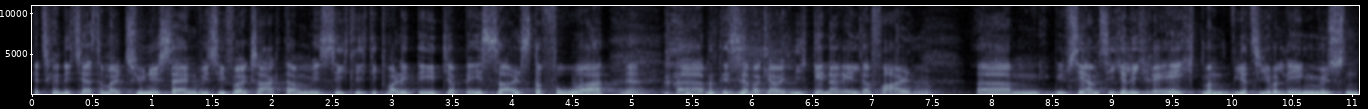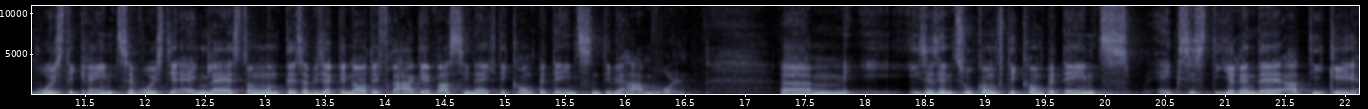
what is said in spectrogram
Jetzt könnte ich zuerst einmal zynisch sein, wie Sie vorher gesagt haben, ist sichtlich die Qualität ja besser als davor. Ja. Ähm, das ist aber, glaube ich, nicht generell der Fall. Ja. Ähm, Sie haben sicherlich recht, man wird sich überlegen müssen, wo ist die Grenze, wo ist die Eigenleistung und deshalb ist ja genau die Frage, was sind eigentlich die Kompetenzen, die wir haben wollen. Ähm, ist es in Zukunft die Kompetenz, existierende Artikel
